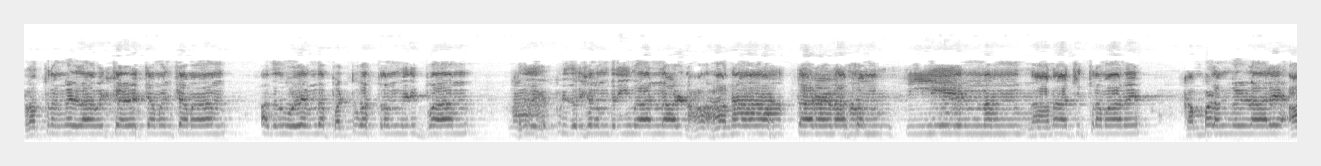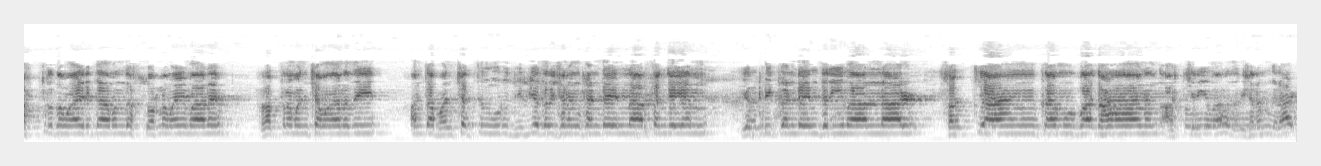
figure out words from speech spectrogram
ரத்னங்கள்லாம் வச்சு அழைச்ச மஞ்சமாம். அதில் உயர்ந்த பட்டு வஸ்திரம் விரிப்பாம். அதுல எப்படி தரிசனம் தெரியுமா? நாள் ஸ்தீர்ணம். நானா சித்திரமான கம்பளங்கள்னாலே ஆஸ்திருதமாயிருக்காம அந்த ஸ்வர்ணமயமான ரத்ன மஞ்சமானது அந்த மஞ்சத்தில் ஒரு திவ்ய தரிசனம் கண்டேன் சஞ்சயன் எப்படி கண்டேன் தெரியுமா? அந்நாள் சத்தியாங்கமுபதானம் ஆச்சரியமான தரிசனம்ங்கிறாள்.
